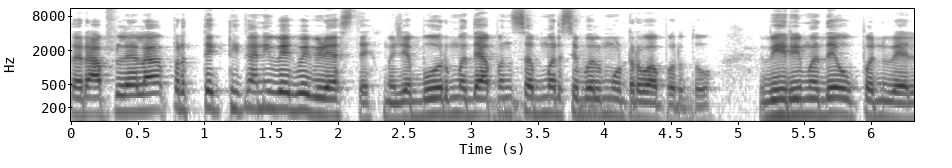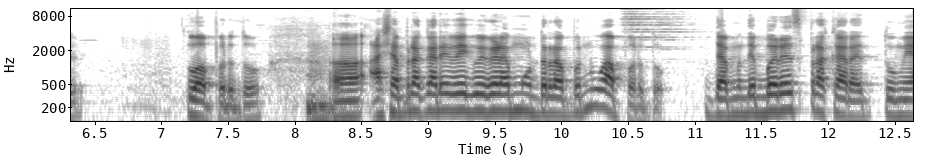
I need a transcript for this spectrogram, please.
तर आपल्याला प्रत्येक ठिकाणी वेगवेगळी असते. म्हणजे बोरमध्ये आपण सबमर्सिबल मोटर वापरतो विहिरीमध्ये ओपन वेल वापरतो. अशा प्रकारे वेगवेगळ्या मोटर आपण वापरतो. त्यामध्ये बरेच प्रकार आहेत. तुम्ही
